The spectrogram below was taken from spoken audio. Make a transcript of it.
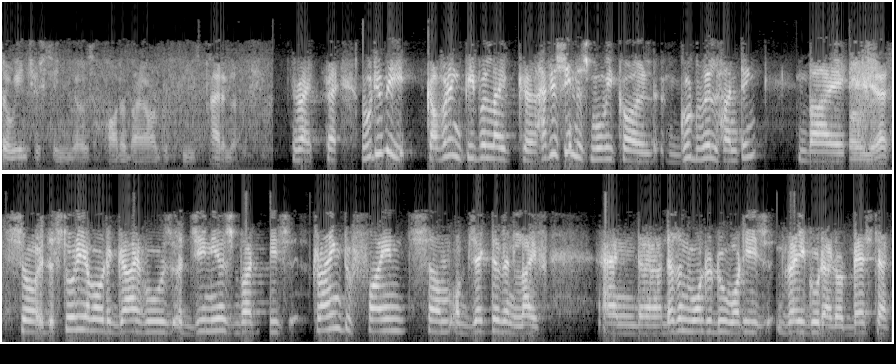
so interesting, those autobiographies. I don't know. Right, right. Would you be covering people like, uh, have you seen this movie called Good Will Hunting? By Oh, yes. so it's a story about a guy who's a genius, but he's trying to find some objective in life, and uh, doesn't want to do what he's very good at or best at.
